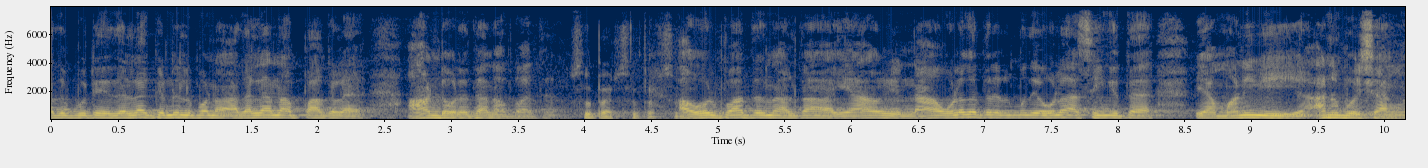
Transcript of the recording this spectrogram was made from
அது புட்டு இதெல்லாம் கிண்டல் பண்ணாங்க அதெல்லாம் நான் பார்க்கல. ஆண்டவரை தான் நான் பார்த்தேன். சூப்பர் சூப்பர் அவர் பார்த்ததுனால தான் என் நான் உலகத்தில் இருக்கும்போது எவ்வளோ அசிங்கத்தை என் மனைவி அனுபவிச்சாங்க.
